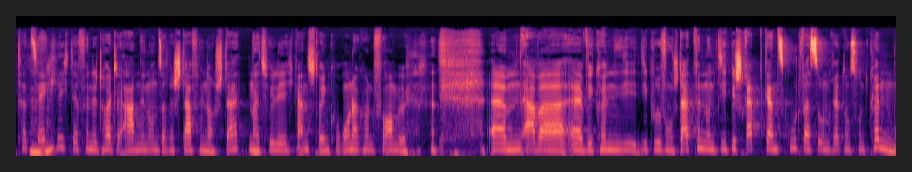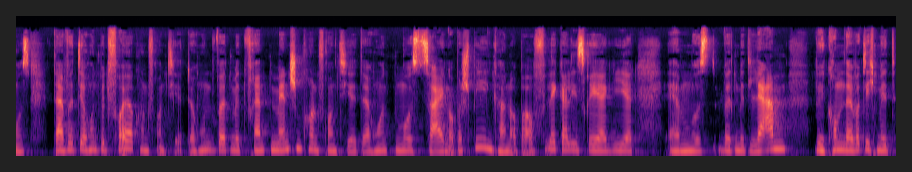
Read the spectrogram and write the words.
tatsächlich. Mhm. Der findet heute Abend in unserer Staffel noch statt. Natürlich ganz streng Corona-konform. ähm, aber äh, wir können die, die Prüfung stattfinden und die beschreibt ganz gut, was so ein Rettungshund können muss. Da wird der Hund mit Feuer konfrontiert. Der Hund wird mit fremden Menschen konfrontiert. Der Hund muss zeigen, ob er spielen kann, ob er auf Leckerlis reagiert. Er muss, wird mit Lärm, wir kommen da wirklich mit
